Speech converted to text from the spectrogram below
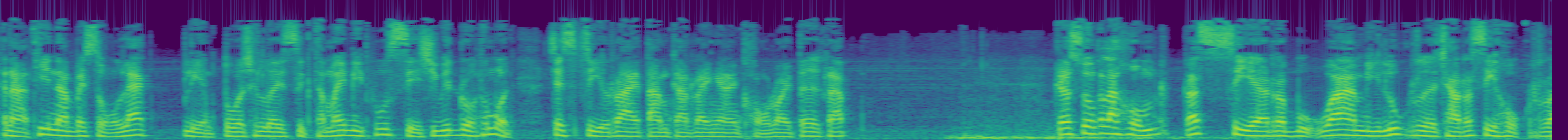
ขณะที่นำไปส่งแลก เปลี่ยนตัวเชลยศึกทำให้มีผู้เสียชีวิตรวมทั้งหมด 74 รายตามการรายงานของรอยเตอร์ครับกระทรวงกลาโหมรัสเซียระบุว่ามีลูกเรือชาวรัสเซีย 6 ร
